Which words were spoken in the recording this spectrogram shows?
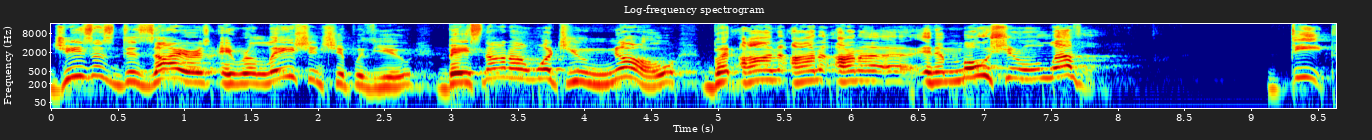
Jesus desires a relationship with you based not on what you know, but on, on, on a, an emotional level. Deep.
